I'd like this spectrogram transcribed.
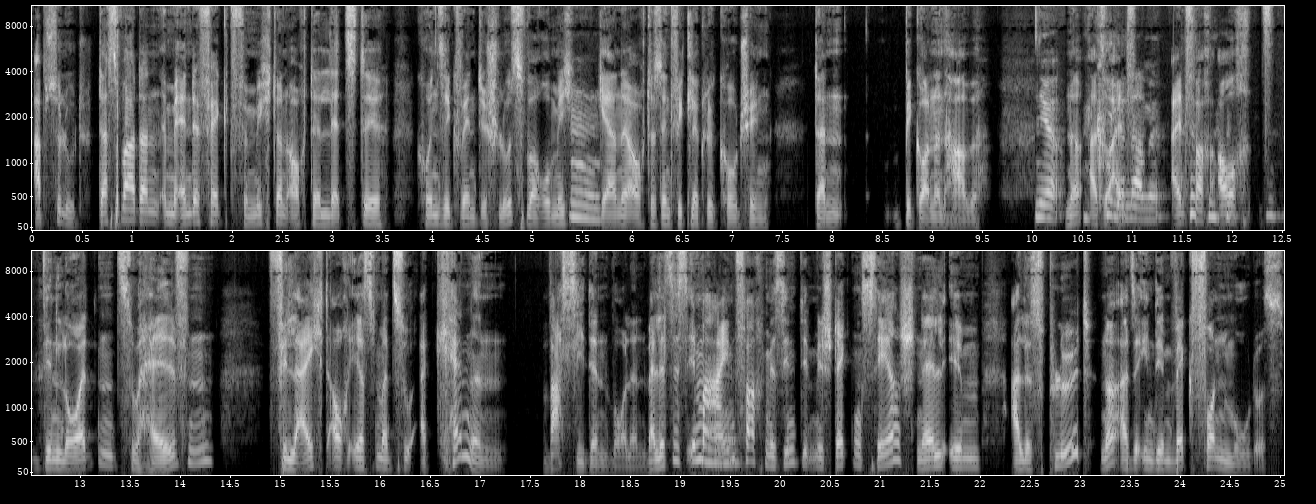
Absolut. Das war dann im Endeffekt für mich dann auch der letzte konsequente Schluss, warum ich mhm. gerne auch das Entwicklerglück-Coaching dann begonnen habe. Ja, ne? also einfach, einfach auch den Leuten zu helfen, vielleicht auch erstmal zu erkennen, was sie denn wollen. Weil es ist immer mhm. einfach, wir sind, wir stecken sehr schnell im alles blöd, ne? also in dem Weg von Modus.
